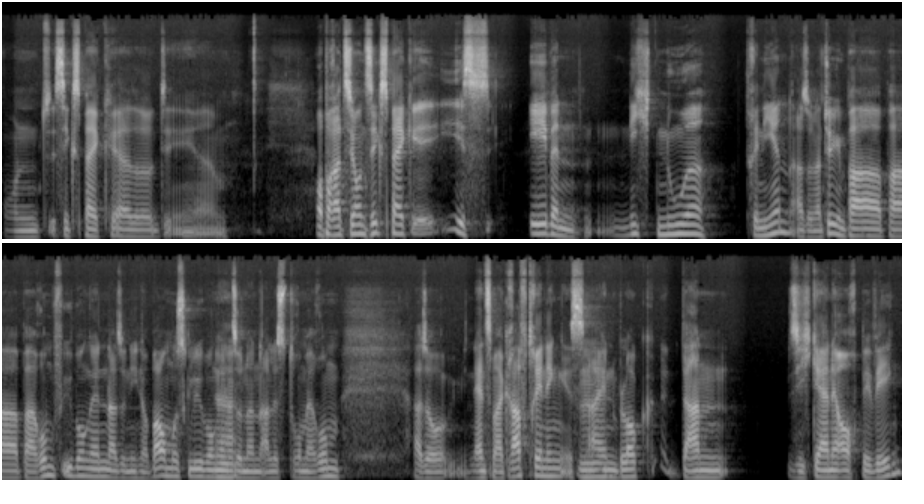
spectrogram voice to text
und Sixpack, also die ähm, Operation Sixpack ist eben nicht nur trainieren, also natürlich ein paar, paar, paar Rumpfübungen, also nicht nur Bauchmuskelübungen, Ja. sondern alles drumherum. Also ich nenne es mal Krafttraining, Mhm. ist ein Block. Dann sich gerne auch bewegen,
